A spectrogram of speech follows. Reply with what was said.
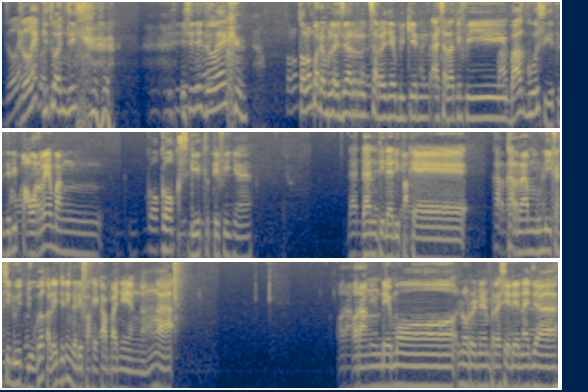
jelek gitu anjing. Isinya jelek. tolong pada belajar caranya bikin acara TV bagus. gitu. Jadi powernya emang goks gitu TV-nya dan dan tidak dipakai karena dikasih duit juga kali ya, jadi nggak dipakai kampanye yang enggak. Orang orang demo. nurunin presiden aja.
